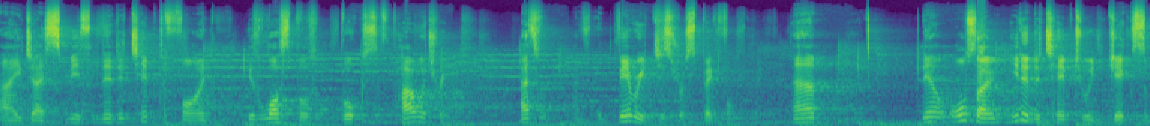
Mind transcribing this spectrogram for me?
A.J. Smith in an attempt to find his lost books of poetry. That's very disrespectful. Um, now, also, in an attempt to inject some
